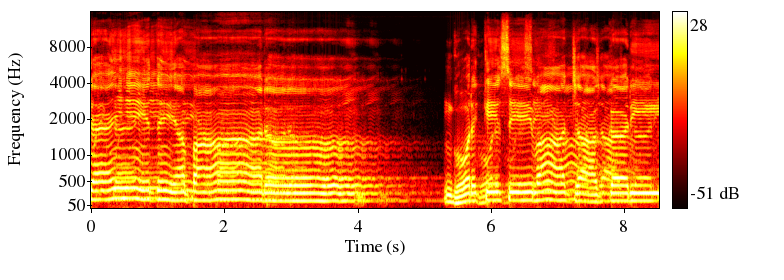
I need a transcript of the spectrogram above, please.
ਕਹੇ ਤੇ ਅਪਾਰ। ਗੁਰ ਕੀ ਸੇਵਾ ਚਾ ਕਰੀ।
